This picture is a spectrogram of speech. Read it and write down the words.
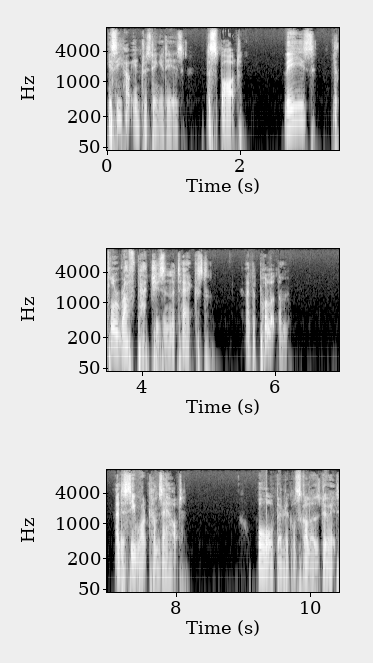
You see how interesting it is to spot these little rough patches in the text and to pull at them and to see what comes out. All biblical scholars do it.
